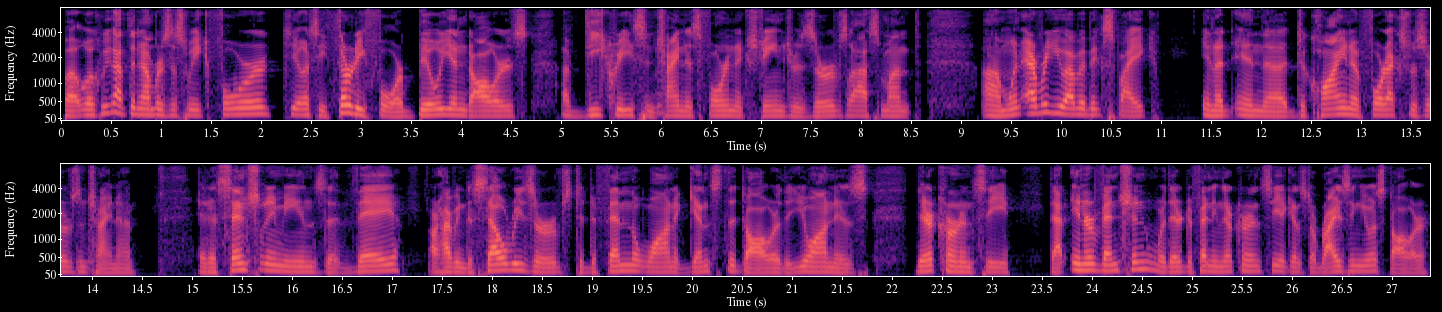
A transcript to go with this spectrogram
But look, we got the numbers this week. For let's see, thirty-four billion dollars of decrease in China's foreign exchange reserves last month. Um, whenever you have a big spike in a in the decline of forex reserves in China, it essentially means that they are having to sell reserves to defend the yuan against the dollar. The yuan is their currency. That intervention, where they're defending their currency against a rising U.S. dollar,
